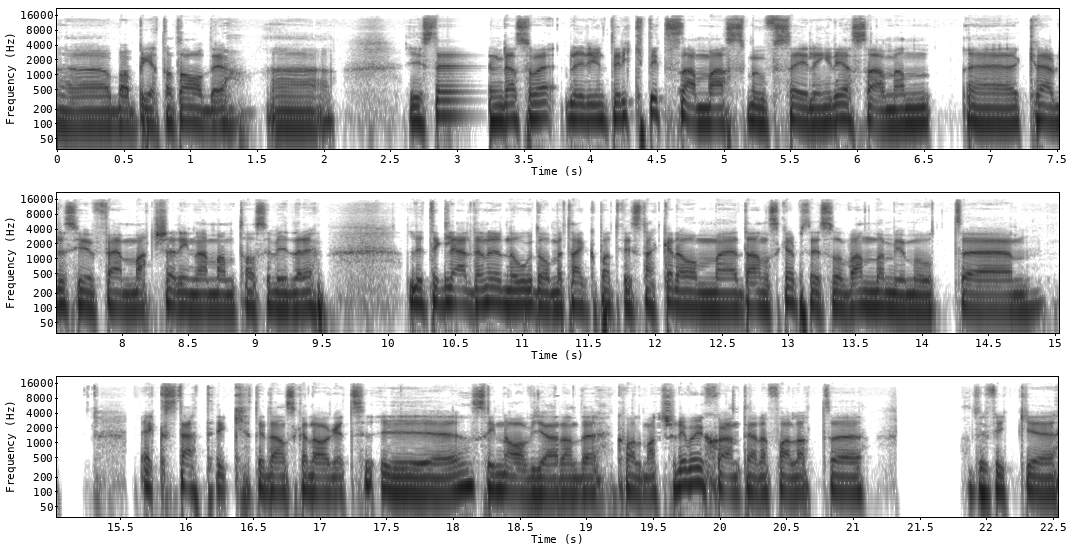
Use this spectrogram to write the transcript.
Uh, och bara betat av det. Uh, I stängda så blir det ju inte riktigt samma smooth sailing-resa. Men eh, krävdes ju fem matcher innan man tar sig vidare. Lite glädjande nog då med tanke på att vi snackade om eh, danskar precis så vann de ju mot eh, Ecstatic, det danska laget, i eh, sin avgörande kvalmatch. Så det var ju skönt i alla fall att, eh, att vi fick eh,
